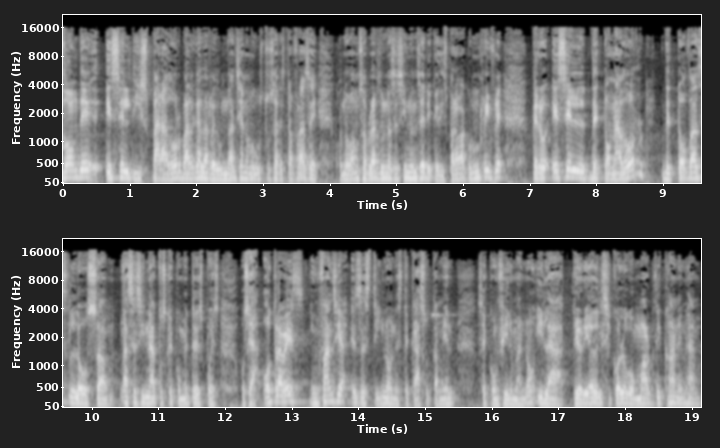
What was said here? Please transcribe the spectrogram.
donde es el disparador, valga la redundancia, no me gusta usar esta frase cuando vamos a hablar de un asesino en serie que disparaba con un rifle, pero es el detonador de todos los um, asesinatos que comete después. O sea, otra vez, infancia es destino, en este caso también se confirma, ¿no? Y la teoría del psicólogo Mark D. Cunningham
